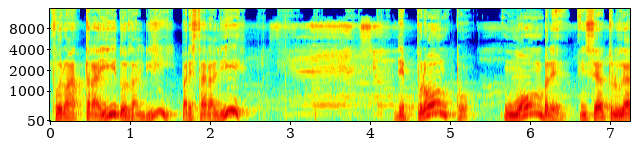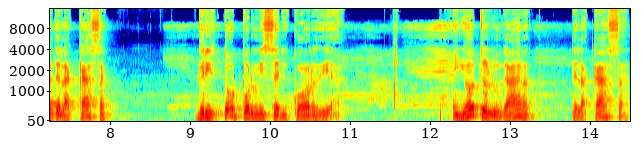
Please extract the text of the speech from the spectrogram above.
fueron atraídos allí, para estar allí. De pronto, un hombre en cierto lugar de la casa gritó por misericordia. En otro lugar de la casa,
